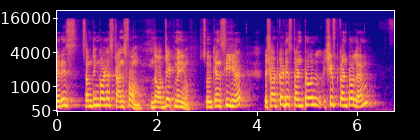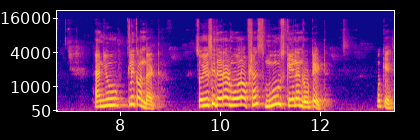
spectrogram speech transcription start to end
there is something called as transform in the object menu. So you can see here, the shortcut is Control Shift Control M and you click on that so you see there are more options, move, scale and rotate. Okay,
